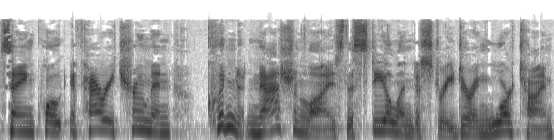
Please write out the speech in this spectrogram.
saying, quote, if Harry Truman couldn't nationalize the steel industry during wartime,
